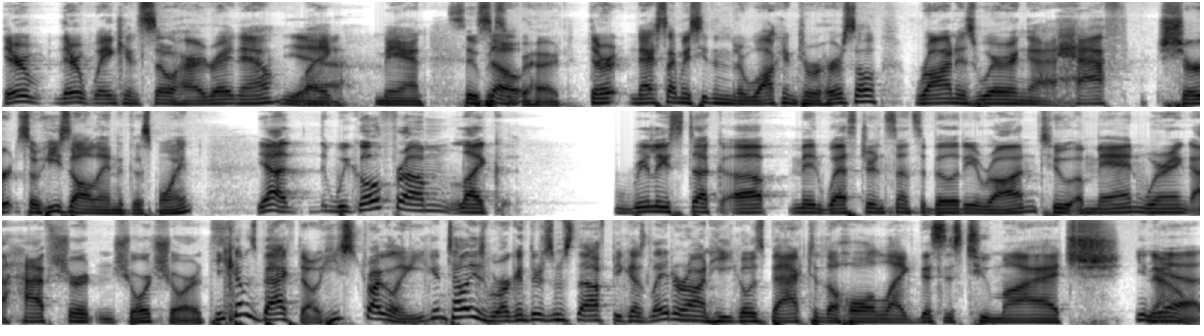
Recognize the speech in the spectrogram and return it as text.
They're they're winking so hard right now. Yeah. Like man, Super, So, super hard. They're next time we see them, they're walking to rehearsal. Ron is wearing a half shirt, so he's all in at this point. Yeah, we go from like really stuck up Midwestern sensibility Ron to a man wearing a half shirt and short shorts. He comes back though. He's struggling. You can tell he's working through some stuff because later on he goes back to the whole like this is too much. You know. Yeah.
